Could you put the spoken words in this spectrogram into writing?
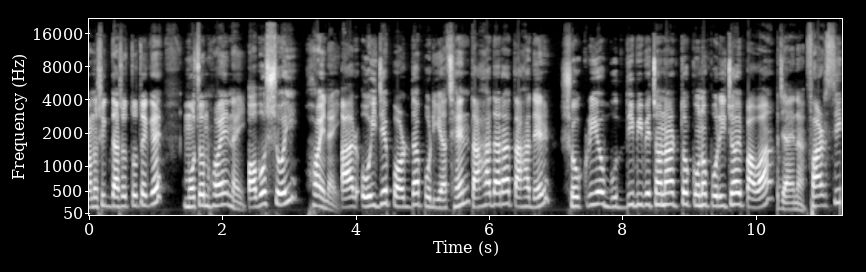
মানসিক দাসত্ব থেকে মোচন হয় নাই। অবশ্যই হয় নাই। আর ওই যে পর্দা পড়িয়াছেন, তাহা দ্বারা তাহাদের সক্রিয় বুদ্ধি বিবেচনার তো কোনো পরিচয় পাওয়া যায় না। ফার্সি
